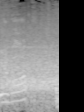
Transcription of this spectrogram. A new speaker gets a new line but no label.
give up.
